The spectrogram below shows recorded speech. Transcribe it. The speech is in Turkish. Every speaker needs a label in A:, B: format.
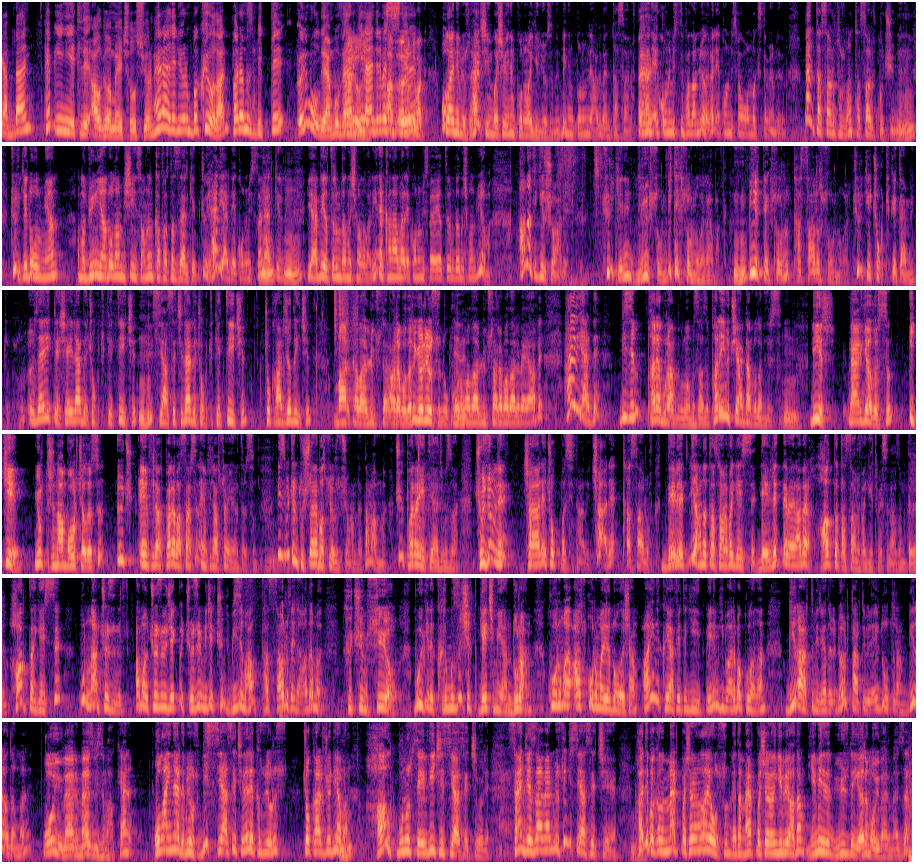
A: Ya ben hep iyi niyetli algılamaya çalışıyorum. Herhalde diyorum bakıyorlar paramız bitti. Öyle mi oluyor yani bu
B: Öyle
A: vergilendirme
B: Abi
A: sistemi?
B: Öyle oluyor. Bak olay ne biliyorsun? Her şeyin başı benim konuma geliyor zaten. Benim konum ne abi? Ben tasarruf. Ben hani ekonomistim falan diyorlar. Ben ekonomist falan olmak istemiyorum dedim. Ben tasarruf uzmanı, tasarruf koçuyum dedim. Türkiye'de olmayan ama dünyada olan bir şey insanların kafasına zerk etmiş. Çünkü her yerde ekonomist var, herkes yerde yatırım danışmanı var. Yine kanallar ekonomist veya yatırım danışmanı diyor ama ana fikir şu abi. Türkiye'nin büyük sorunu, bir tek sorunu var ha bak. Bir tek sorunu tasarruf sorunu var. Türkiye çok tüketen bir toplum. Özellikle şeyler de çok tükettiği için, siyasetçiler de çok tükettiği için, çok harcadığı için markalar, lüksler, arabaları görüyorsun. O korumalar, lüks arabalar veya abi. Her yerde bizim para buran bulmamız lazım. Parayı üç yerden bulabilirsin. Bir, vergi alırsın. İki, yurt dışından borç alırsın. Üç, enfla para basarsın, enflasyon yaratırsın. Biz bütün tuşlara basıyoruz şu anda tamam mı? Çünkü paraya ihtiyacımız var. Çözüm ne? Çare çok basit abi. Çare tasarruf. Devlet bir anda tasarrufa geçse, devletle beraber halk da tasarrufa geçmesi lazım. Halk da geçse bunlar çözülür. Ama çözülecek mi? Çözülmeyecek. Çünkü bizim halk tasarruf eden adamı küçümsüyor. Bu ülkede kırmızı ışık geçmeyen, duran, koruma, az korumaya dolaşan, aynı kıyafeti giyip benim gibi araba kullanan, bir artı bir ya da dört artı bir evde oturan bir adamı oy vermez bizim halk. Yani olay nerede biliyor musun? Biz siyasetçilere kızıyoruz. Çok harcıyor diye ama halk bunu sevdiği için siyasetçi böyle. Sen ceza vermiyorsun ki siyasetçiye. Hadi bakalım Mert Başaran aday olsun ya da Mert Başaran gibi bir adam yemin ederim yüzde yarım oy vermezler.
